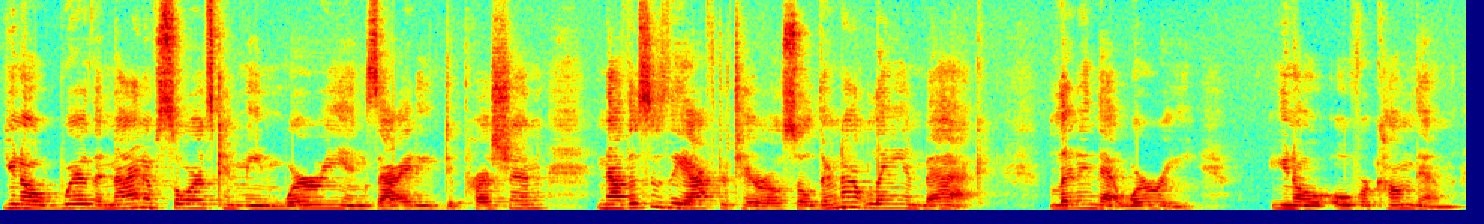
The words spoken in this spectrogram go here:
you know, where the Nine of Swords can mean worry, anxiety, depression. Now, this is the after tarot, so they're not laying back, letting that worry, you know, overcome them.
